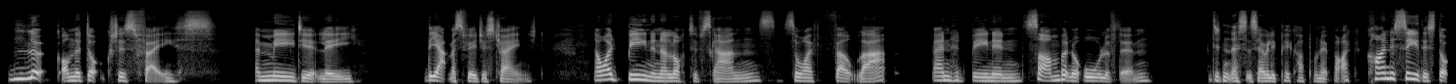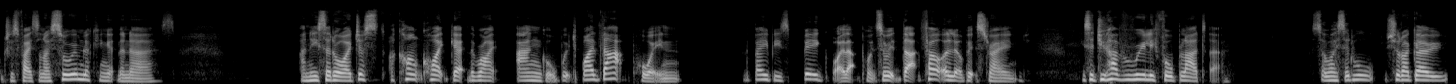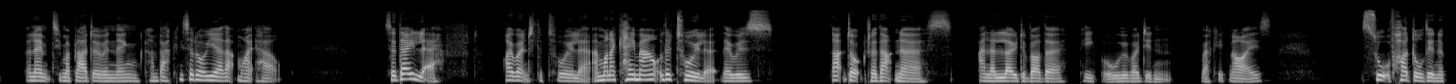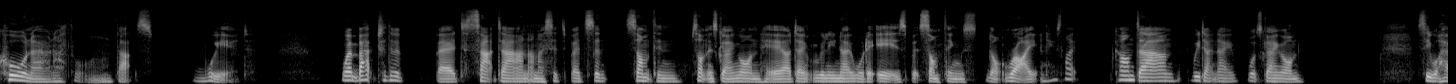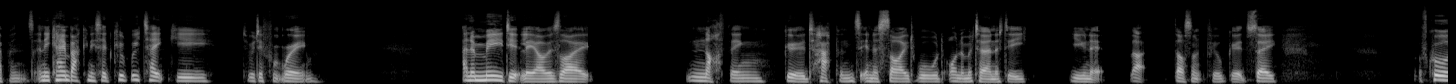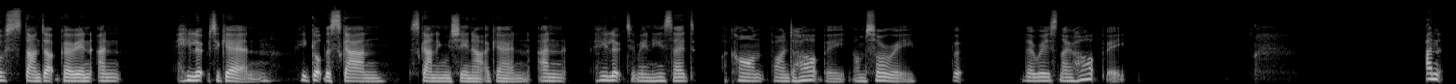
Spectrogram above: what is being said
look on the doctor's face immediately, the atmosphere just changed. Now, I'd been in a lot of scans, so I felt that. Ben had been in some, but not all of them didn't necessarily pick up on it, but I could kind of see this doctor's face, and I saw him looking at the nurse. And he said, Oh, I just, I can't quite get the right angle, which by that point, the baby's big by that point. So it, that felt a little bit strange. He said, You have a really full bladder. So I said, Well, should I go and empty my bladder and then come back? And he said, Oh, yeah, that might help. So they left. I went to the toilet. And when I came out of the toilet, there was that doctor, that nurse, and a load of other people who I didn't recognise sort of huddled in a corner. And I thought, "Mm, that's weird. Went back to the bed, sat down, and I said to bed, "So- something, something's going on here. I don't really know what it is, but something's not right. And he was like, calm down. We don't know what's going on. See what happens. And he came back and he said, could we take you to a different room? And immediately I was like, nothing good happens in a side ward on a maternity unit. That doesn't feel good. So, of course, stand up, go in. And he looked again. He got the scan, scanning machine out again. And he looked at me and he said, I can't find a heartbeat. I'm sorry, but there is no heartbeat. And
